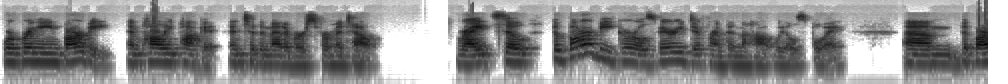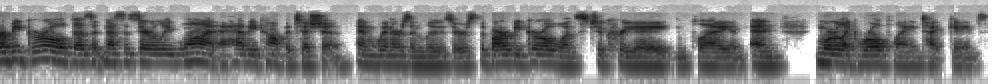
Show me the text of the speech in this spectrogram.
we're bringing Barbie and Polly Pocket into the metaverse for Mattel. Right. So the Barbie girl is very different than the Hot Wheels boy. Um, the Barbie girl doesn't necessarily want a heavy competition and winners and losers. The Barbie girl wants to create and play and, and more like role playing type games.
